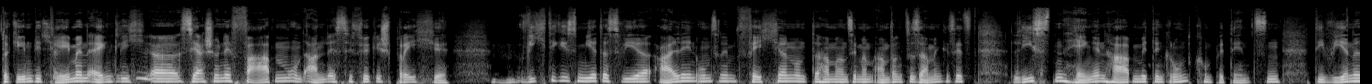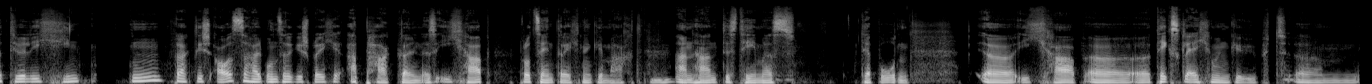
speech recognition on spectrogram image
da geben die Themen eigentlich mhm. äh, sehr schöne Farben und Anlässe für Gespräche. Mhm. Wichtig ist mir, dass wir alle in unseren Fächern, und da haben wir uns immer am Anfang zusammengesetzt, Listen hängen haben mit den Grundkompetenzen, die wir natürlich hinten praktisch außerhalb unserer Gespräche abhackeln. Also ich habe Prozentrechnen gemacht mhm. anhand des Themas der Boden. Äh, ich habe äh, Textgleichungen geübt ähm,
